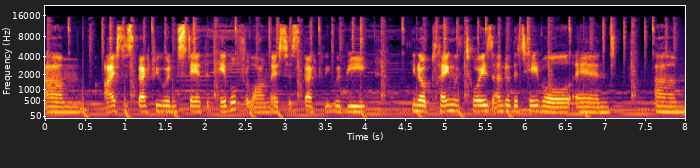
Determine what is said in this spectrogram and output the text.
um, I suspect we wouldn't stay at the table for long. I suspect we would be, you know, playing with toys under the table and um,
